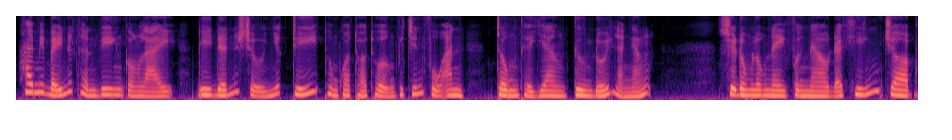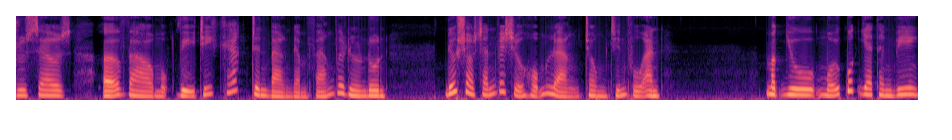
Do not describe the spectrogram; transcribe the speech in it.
27 nước thành viên còn lại đi đến sự nhất trí thông qua thỏa thuận với chính phủ Anh trong thời gian tương đối là ngắn – sự đồng lòng này phần nào đã khiến cho Brussels ở vào một vị trí khác trên bàn đàm phán với London nếu so sánh với sự hỗn loạn trong chính phủ Anh. Mặc dù mỗi quốc gia thành viên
